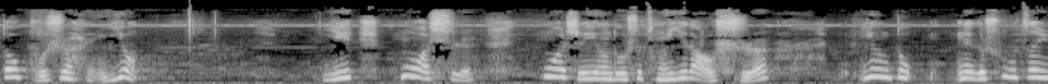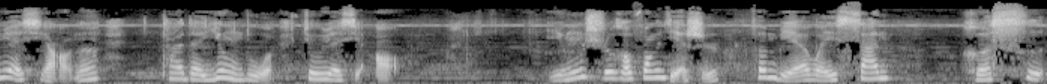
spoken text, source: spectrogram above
都不是很硬。一末世末世硬度是从一到十，硬度那个数字越小呢，它的硬度就越小。萤石和方解石分别为三和四，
